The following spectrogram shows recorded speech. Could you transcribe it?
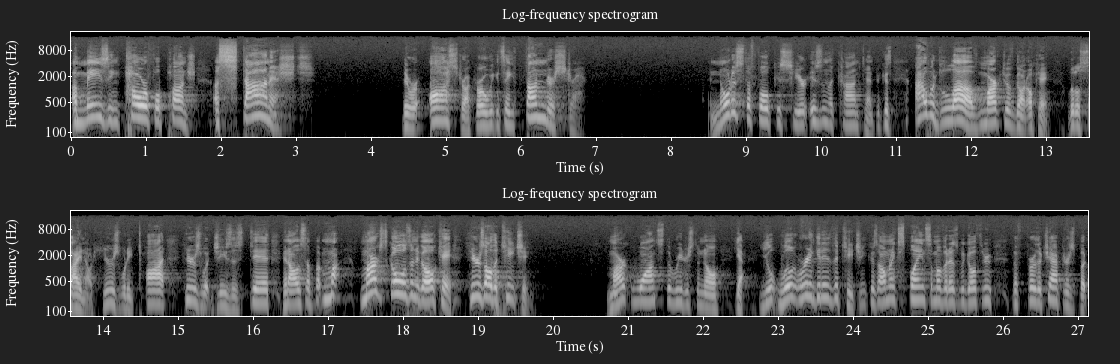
Amazing, powerful punch. Astonished. They were awestruck, or we could say thunderstruck. And notice the focus here isn't the content, because I would love Mark to have gone, okay, little side note, here's what he taught, here's what Jesus did, and all this stuff. But Mark's goal isn't to go, okay, here's all the teaching. Mark wants the readers to know, yeah, we we're going to get into the teaching because I'm going to explain some of it as we go through the further chapters. But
